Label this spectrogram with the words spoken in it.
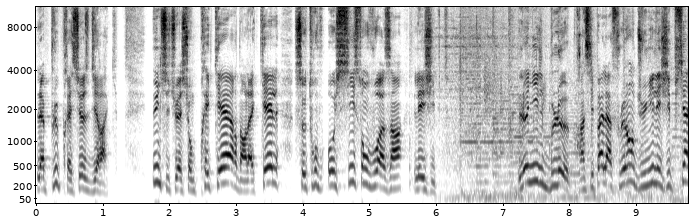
la plus précieuse d'Irak une situation précaire dans laquelle se trouve aussi son voisin, l'Égypte. Le Nil bleu, principal affluent du Nil égyptien,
